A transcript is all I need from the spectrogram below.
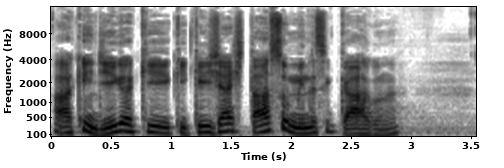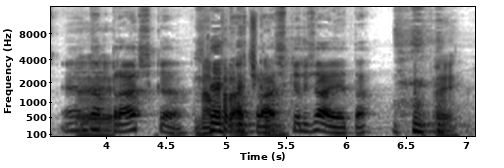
Há quem diga que, que já está assumindo esse cargo, né? É, é na prática. Na prática. na prática ele já é, tá? É.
